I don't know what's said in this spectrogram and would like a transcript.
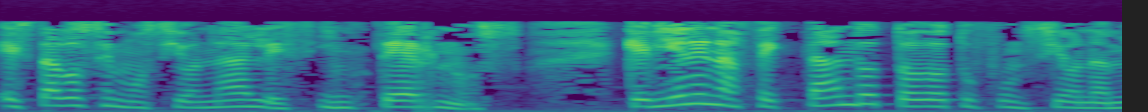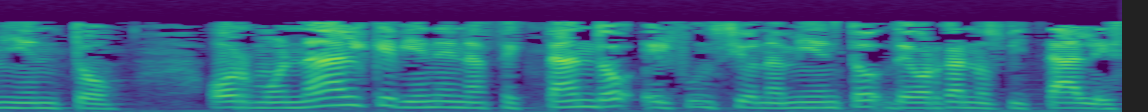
estados emocionales internos que vienen afectando todo tu funcionamiento hormonal que vienen afectando el funcionamiento de órganos vitales.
